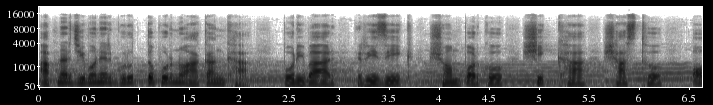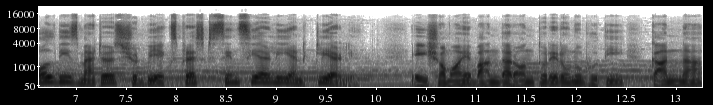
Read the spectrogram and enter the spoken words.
আপনার জীবনের গুরুত্বপূর্ণ আকাঙ্ক্ষা, পরিবার, রিজিক, সম্পর্ক, শিক্ষা, স্বাস্থ্য all these matters should be expressed sincerely and clearly এই সময়ে বান্দার অন্তরের অনুভূতি, কান্না,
